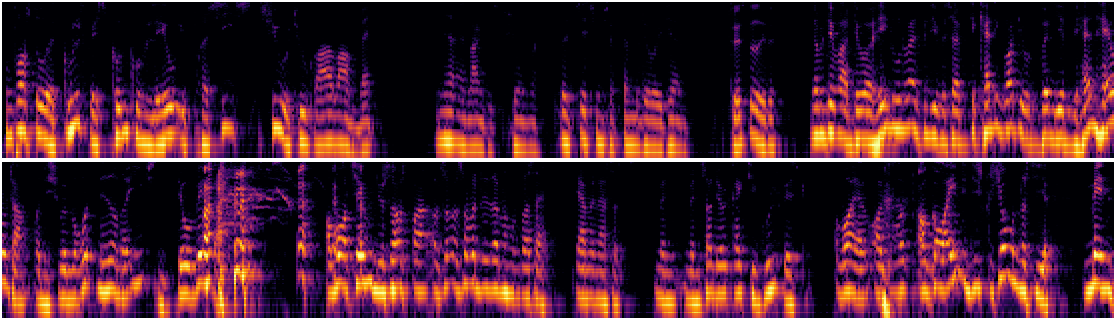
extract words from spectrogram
Hun påstod, at guldfisk kun kunne leve i præcis 27 grader varmt vand. Den havde jeg en lang diskussion med. Det, det synes jeg fandme, det var irriterende. Testede I det? Jamen, det var, det var helt unødvendigt, fordi vi sagde, det kan de godt jo, fordi at vi havde en havedam, og de svømmer rundt ned under isen. Det var vinter. og hvor til hun jo så også bare, og så, og så var det der med, hun bare sagde, jamen altså, men, men så er det jo ikke rigtig guldfisk. Og, hvor jeg, og, og, og går ind i diskussionen og siger, men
